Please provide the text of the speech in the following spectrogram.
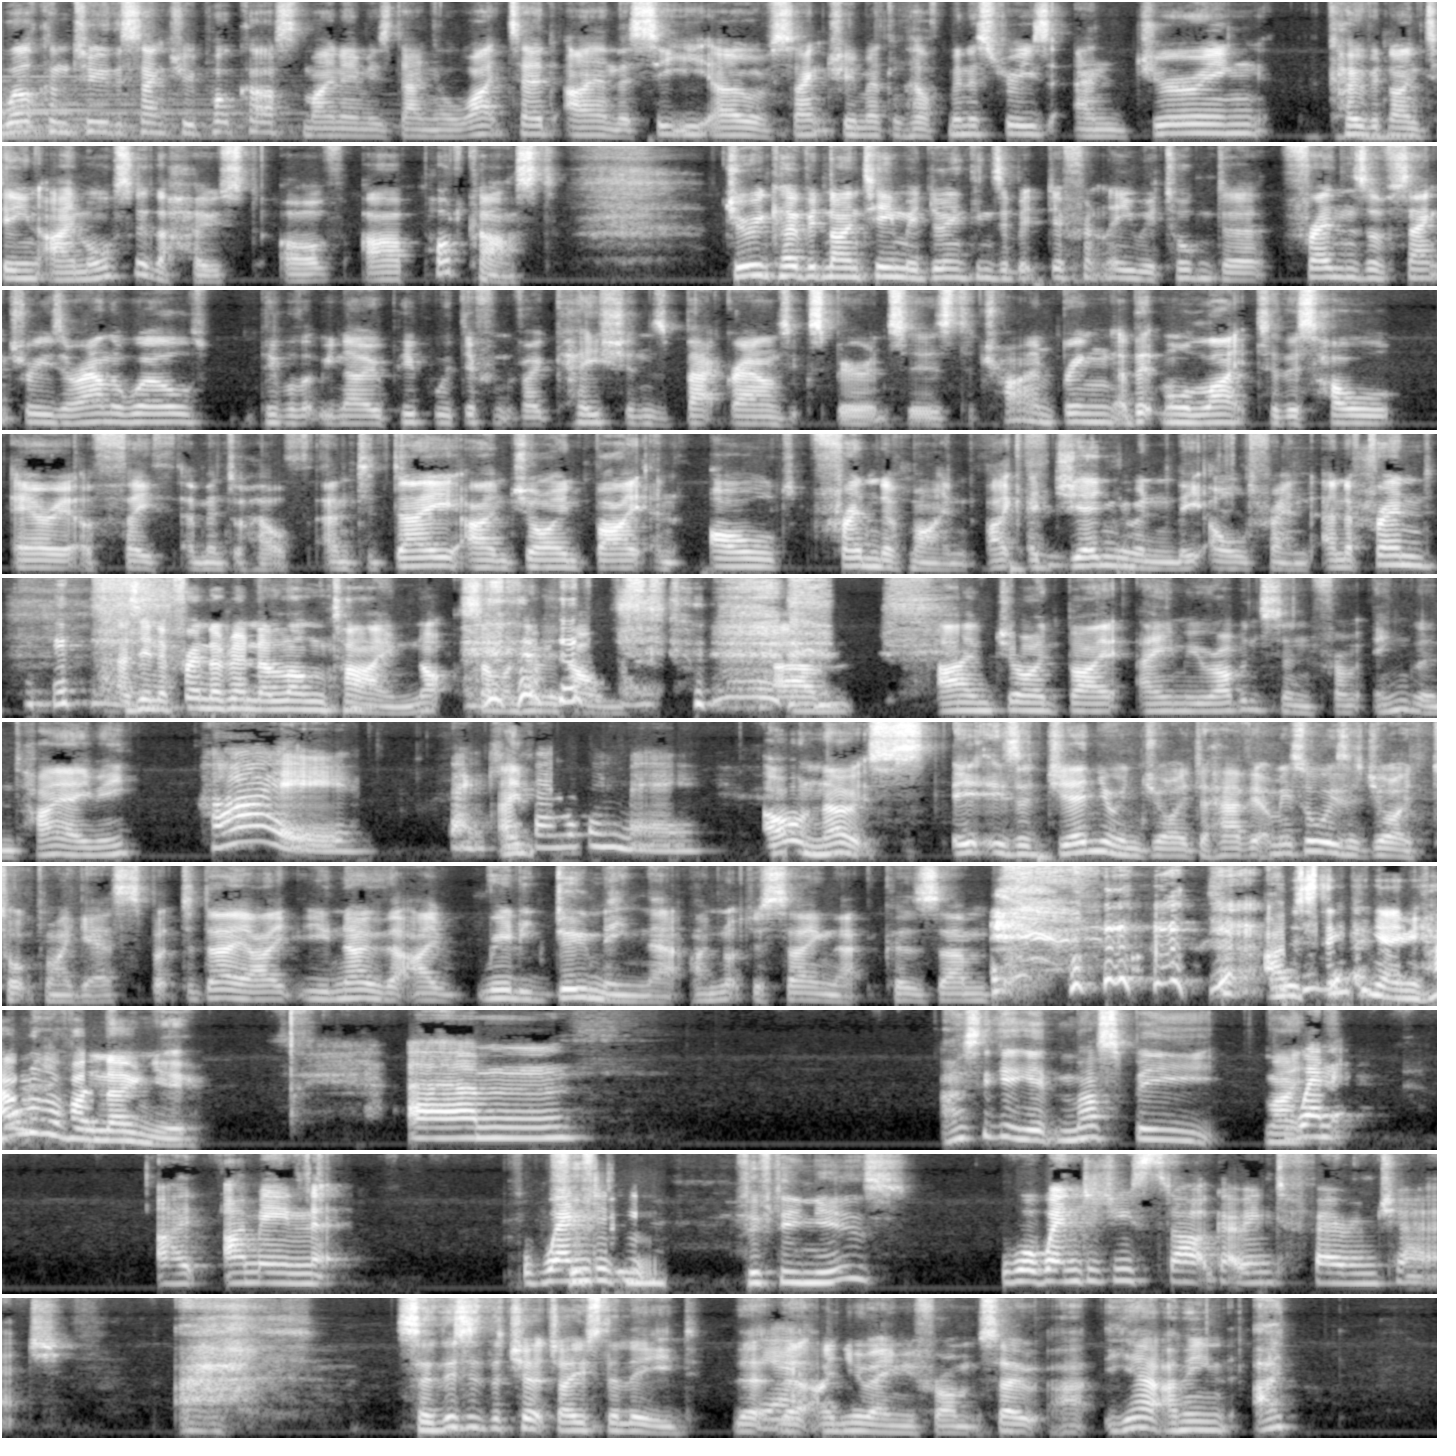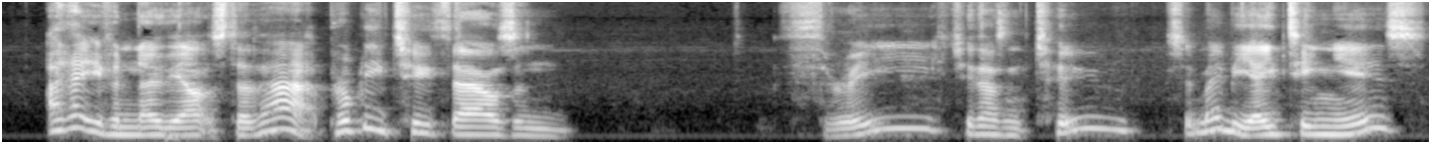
welcome to the Sanctuary Podcast. My name is Daniel Whitehead. I am the CEO of Sanctuary Mental Health Ministries, and during COVID 19, I'm also the host of our podcast. During COVID 19, we're doing things a bit differently. We're talking to friends of sanctuaries around the world, people that we know, people with different vocations, backgrounds, experiences, to try and bring a bit more light to this whole area of faith and mental health. And today I'm joined by an old friend of mine, like a genuinely old friend, and a friend, as in a friend I've known a long time, not someone who is old. Um, I'm joined by Amy Robinson from England. Hi, Amy. Hi. Thank you I'm, for having me. Oh no, it's it is a genuine joy to have you. I mean, it's always a joy to talk to my guests, but today I, you know, that I really do mean that. I'm not just saying that because um, I was thinking, Amy, how long have I known you? Um, I was thinking it must be like when I I mean when 15, did you 15 years? Well, when did you start going to Fairham Church? Uh, so this is the church I used to lead that, yeah. that I knew Amy from. So uh, yeah, I mean, I I don't even know the answer to that. Probably 2003, 2002. So maybe 18 years.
